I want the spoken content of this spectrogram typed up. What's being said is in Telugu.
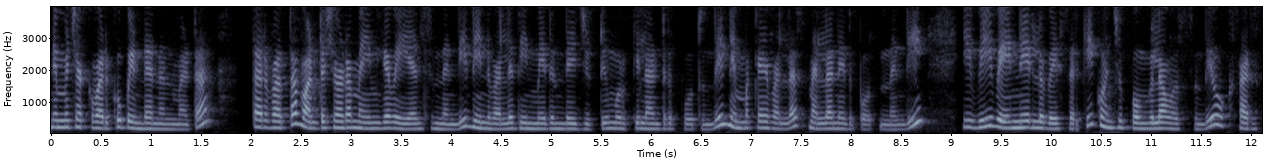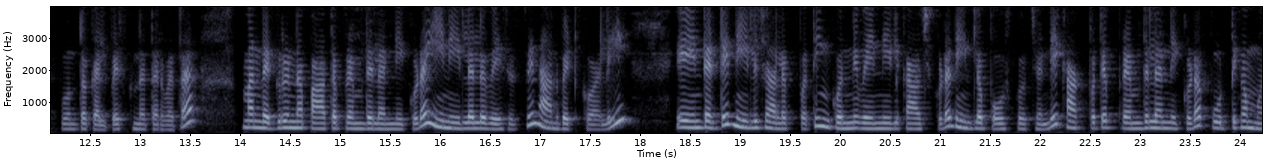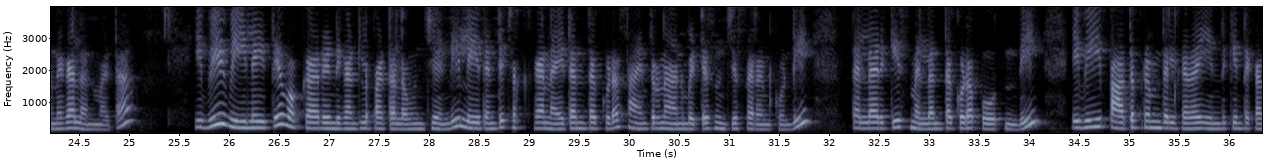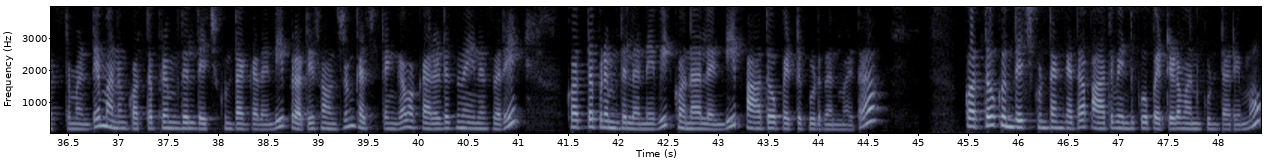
నిమ్మ చెక్క వరకు పిండాను అనమాట తర్వాత వంట సోడా మెయిన్గా వేయాల్సిందండి. దీనివల్ల దీని మీద ఉండే జుట్టు మురికి లాంటిది పోతుంది. నిమ్మకాయ వల్ల స్మెల్ అనేది పోతుందండి. ఇవి వేడి నీళ్ళలో వేసరికి కొంచెం పొంగులా వస్తుంది. ఒకసారి స్పూన్తో కలిపేసుకున్న తర్వాత మన దగ్గర ఉన్న పాత ప్రమిదలన్నీ కూడా ఈ నీళ్ళలో వేసేసి నానబెట్టుకోవాలి. ఏంటంటే నీళ్ళు చాలకపోతే ఇంకొన్ని వేడి నీళ్ళు కాచి కూడా దీంట్లో పోసుకోవచ్చండి. కాకపోతే ప్రమిదలన్నీ కూడా పూర్తిగా మునగాలన్నమాట. ఇవి వీలైతే ఒక రెండు గంటల పాటు అలా ఉంచండి లేదంటే చక్కగా నైట్ అంతా కూడా సాయంత్రం నానబెట్టేసి ఉంచేసారనుకోండి తెల్లారికి స్మెల్ అంతా కూడా పోతుంది. ఇవి పాత ప్రమిదలు కదా ఎందుకు ఇంత కష్టం అంటే మనం కొత్త ప్రమిదలు తెచ్చుకుంటాం కదండి. ప్రతి సంవత్సరం ఖచ్చితంగా ఒక అర డజన్ అయినా సరే కొత్త ప్రమిదలు అనేవి కొనాలండి. పాతవి పెట్టకూడదనమాట కొత్తవి కొని తెచ్చుకుంటాం కదా పాతవి ఎందుకు పెట్టడం అనుకుంటారేమో.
